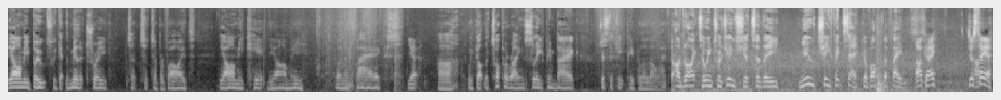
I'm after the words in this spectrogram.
the army boots, we get the military to, to, to provide the army kit, the army kind of bags. Yeah. Uh, we've got the top of range sleeping bag just to keep people alive. I'd like to introduce you to the new chief exec of Off the Fence. Okay. Just here.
